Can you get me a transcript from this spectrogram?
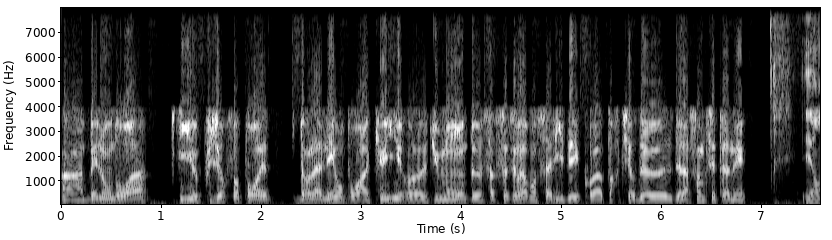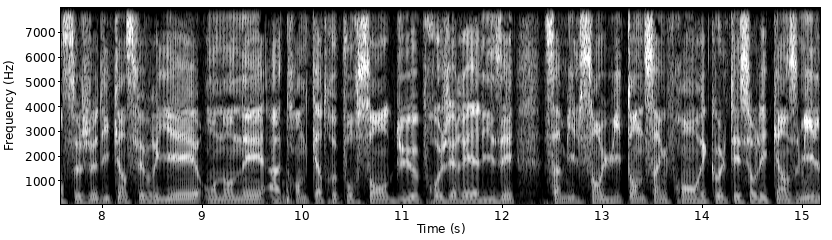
un bel endroit. Euh, plusieurs fois pour dans l'année, on pourra accueillir euh, du monde. Ça, c'est vraiment ça l'idée, quoi, à partir de, la fin de cette année. Et en ce jeudi 15 février, on en est à 34% du projet réalisé, 5185 francs récoltés sur les 15 000.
